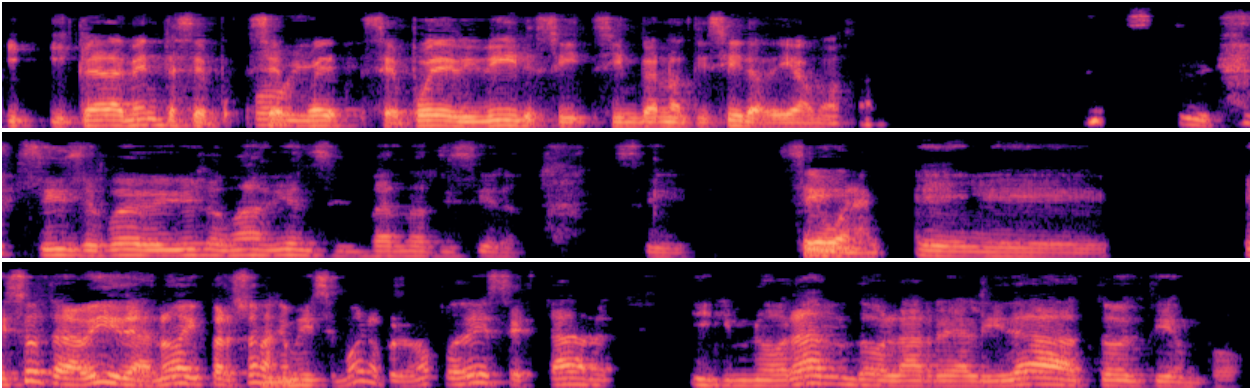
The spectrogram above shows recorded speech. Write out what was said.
y, claramente se, puede, vivir sin ver noticieros, digamos. Sí, se puede vivirlo más bien sin ver noticieros. Sí. Sí, bueno. Eh, es otra vida, ¿no? Hay personas que me dicen, bueno, pero no podés estar ignorando la realidad todo el tiempo.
